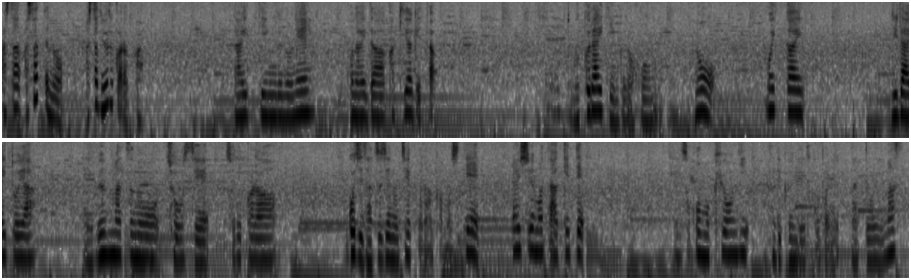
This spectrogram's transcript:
明日明後日の明日の夜からかライティングのねこの間書き上げたえっとブックライティングの本のもう一回リライトや、え文末の調整それから誤字脱字のチェックなんかもして来週また開けて、えそこを目標に取り組んでいくことになっております。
